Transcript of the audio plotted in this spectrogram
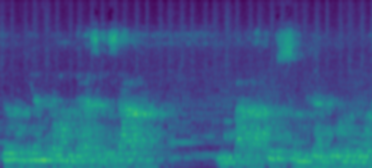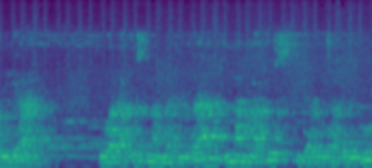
kerugian keuangan negara sebesar 495 miliar 216 juta 631 ribu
